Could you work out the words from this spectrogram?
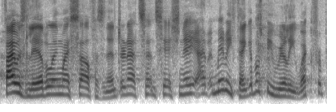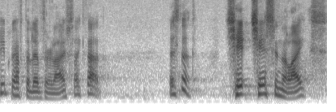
if I was labeling myself as an internet sensation, it made me think it must be really wick for people who have to live their lives like that, isn't it? Ch- chasing the likes,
